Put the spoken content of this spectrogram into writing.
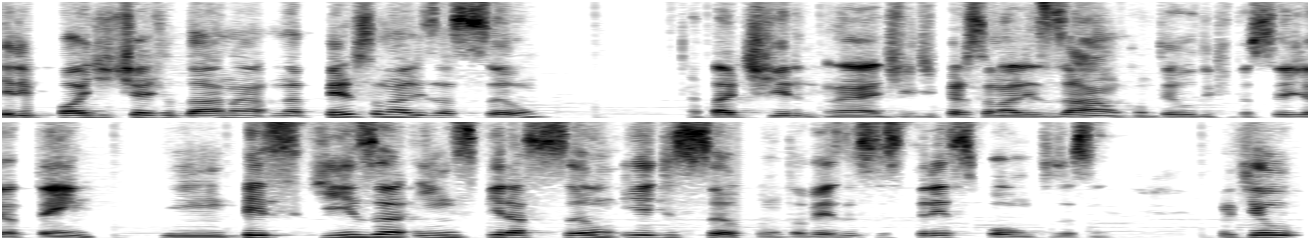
ele pode te ajudar na, na personalização, a partir né, de, de, personalizar um conteúdo que você já tem, em pesquisa, em inspiração e edição, talvez nesses três pontos, assim. Porque o,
